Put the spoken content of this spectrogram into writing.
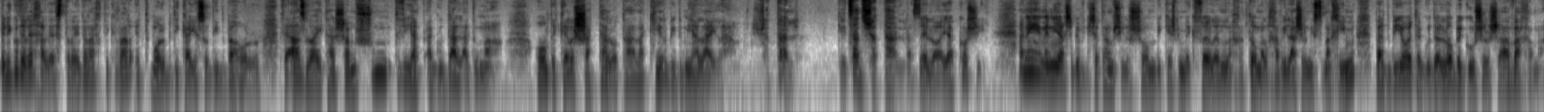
בניגוד אליך, לסטרייד, ערכתי כבר אתמול בדיקה יסודית בהול, ואז לא הייתה שם שום טביעת אגודל אדומה. אולדקר שתל אותה על הקיר בדמי הלילה. שתל? כיצד שתל? בזה לא היה קושי. אני מניח שבפגישתם שלשום ביקש ממקפרלן לחתום על חבילה של מסמכים, בהטביעו את אגודלו בגוש של שעווה חמה.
